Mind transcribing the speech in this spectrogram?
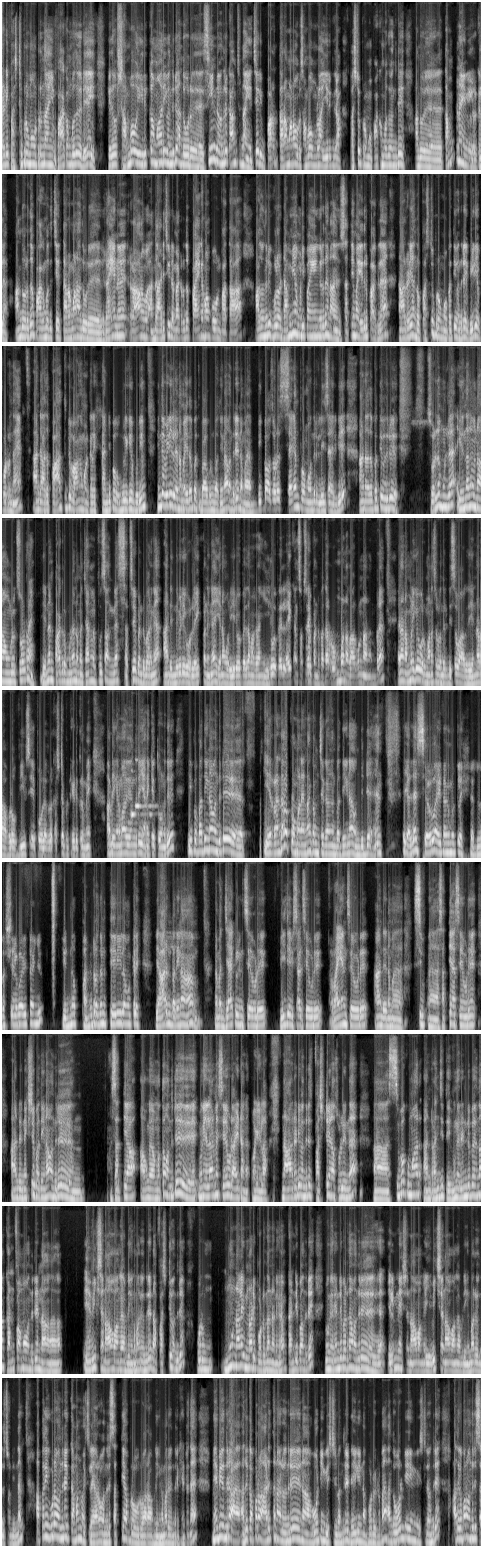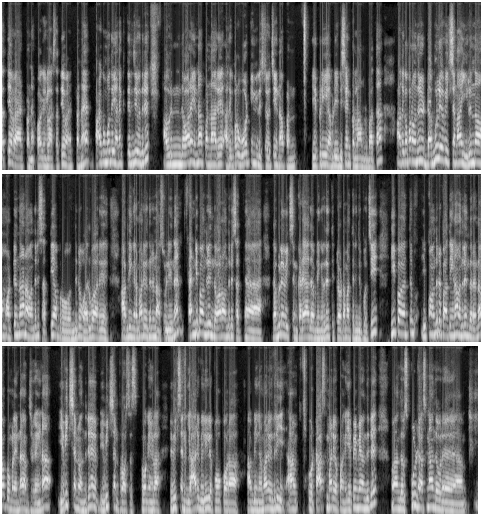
Already first promo விட்டுருந்தாங்க. பார்க்கும்போது டேய் ஏதோ ஒரு சம்பவம் இருக்க மாதிரி வந்துட்டு அந்த ஒரு சீன்ல வந்து காமிச்சிருந்தாங்க. சரி பர- தரமான ஒரு சம்பவம்லாம் இருக்குடா ஃபர்ஸ்ட் ப்ரோமோ பார்க்கும்போது வந்துட்டு அந்த ஒரு தம்ப்னைல் இருக்குல்ல அந்த ஒரு இதை பார்க்கும்போது சரி தரமான அந்த ஒரு ரயனு ராணுவ அந்த அடிச்சுக்கிட்ட மேட்டர் வந்து பயங்கரமா போகும்னு பார்த்தா அது வந்துட்டு இவ்வளவு டம்மியா முடிப்பாங்கிறத நான் சத்தியமா எதிர்பார்க்கல. நான் ஆல்ரெடி அந்த ஃபர்ஸ்ட் ப்ரோமோ பத்தி வந்துட்டு வீடியோ போட்டிருந்தேன். அண்ட் அதை பார்த்துட்டு வாங்க மக்களே கண்டிப்பா உங்களுக்கே புரியும். இந்த வீடியோல நம்ம இதை பத்தி பார்க்கணும்னு பாத்தீங்கன்னா வந்துட்டு நம்ம பிக் பாஸோட செகண்ட் ப்ரோமோ வந்து ரிலீஸ் ஆயிருக்கு. அண்ட் அதை பத்தி வந்துட்டு சொல்ல முடியல. இருந்தாலும் நான் உங்களுக்கு சொல்றேன். என்னன்னு பாக்குற முன்னாடி நம்ம சேனல் புதுசாக இருந்தால் சப்ஸ்கிரைப் பண்ணிட்டு பாருங்க. அண்ட் இந்த வீடியோ ஒரு லைக் பண்ணுங்க. ஏன்னா ஒரு இருபது பேர் தான் பாக்குறாங்க இருபது பேர் லைக் அண்ட் சப்ஸ்கிரைப் பண்ணிட்டு பார்த்தா ரொம்ப நல்லா இருக்கும்னு நான் நம்புறேன். ஏன்னா நம்மளுக்கே ஒரு மனசுல வந்து டிசர்வ் ஆகுது. என்னடா அவ்வளோ வியூஸே போல இவ்வளவு கஷ்டப்பட்டு எடுக்கணுமே அப்படிங்கிற மாதிரி வந்துட்டு எனக்கே தோணுது. இப்போ பாத்தீங்கன்னா வந்துட்டு ரெண்டாவது ப்ரோமான என்ன காமிச்சிருக்காங்கன்னு பாத்தீங்கன்னா வந்துட்டு எல்லாம் சேவ் ஆயிட்டாங்க மக்களே. எல்லாம் சேவ் ஆயிட்டாங்க. என்ன பண்றதுன்னு தெரியல மக்களே. யாருன்னு பாத்தீங்கன்னா நம்ம Jacqueline saved Vijay Vishal saved Rayan saved and நம்ம சிவ்- சத்யா சேவ்டு அண்ட் நெக்ஸ்ட் பாத்தீங்கன்னா வந்துட்டு சத்யா அவங்க மொத்தம் வந்துட்டு இவங்க எல்லாருமே சேவ்டு ஆயிட்டாங்க. ஓகேங்களா நான் ஆல்ரெடி வந்துட்டு ஃபர்ஸ்டே நான் சொல்லியிருந்தேன் ஆஹ் சிவகுமார் அண்ட் ரஞ்சித் இவங்க ரெண்டு பேரும் தான் கன்ஃபார்மா வந்துட்டு நான் எவிக்ஷன் ஆவாங்க அப்படிங்கிற மாதிரி வந்துட்டு நான் ஃபர்ஸ்ட் வந்துட்டு ஒரு மூணு நாளைக்கு முன்னாடி போட்டிருந்தேன் நினைக்கிறேன். கண்டிப்பா வந்துட்டு இவங்க ரெண்டு பேர் தான் வந்துட்டு எலிமினேஷன் ஆவாங்க எவிக்ஷன் ஆவாங்க அப்படிங்கிற மாதிரி வந்து சொல்லியிருந்தேன். அப்போதைக்கு கூட வந்துட்டு கமெண்ட் பாக்ஸ்ல யாரோ வந்து சத்யா ப்ரோ வருவாரா அப்படிங்கிற மாதிரி வந்து கேட்டிருந்தேன். மேபி வந்துட்டு அதுக்கப்புறம் அடுத்த நாள் வந்துட்டு நான் ஓட்டிங் லிஸ்ட் வந்து டெய்லி நான் போட்டுட்டு இருப்பேன். அந்த ஓட்டிங் லிஸ்ட்ல வந்து அதுக்கப்புறம் வந்துட்டு சத்யாவை ஆட் பண்ணேன். ஓகேங்களா? சத்யாவை ஆட் பண்ணேன். பார்க்கும்போது எனக்கு தெரிஞ்சு வந்துட்டு அவர் இந்த வாரம் என்ன பண்ணாரு? அதுக்கப்புறம் ஓட்டிங் லிஸ்ட் வச்சு என்ன பண்ண எப்படி அப்படி டிசைன் பண்ணலாம் அப்படின்னு பார்த்தா அதுக்கப்புறம் வந்து டபுள் எவிக்ஷனா இருந்தா மட்டும்தான் நான் வந்துட்டு சத்யா ப்ரோ வந்துட்டு வருவாரு அப்படிங்கிற மாதிரி வந்துட்டு நான் சொல்லியிருந்தேன். கண்டிப்பா வந்துட்டு இந்த வாரம் வந்துட்டு டபுள் எவிக்ஷன் கிடையாது அப்படிங்கிறது திட்டவட்டமா தெரிஞ்சு போச்சு. இப்போ வந்து இப்போ வந்துட்டு பாத்தீங்கன்னா வந்து இந்த ரெண்டாவது ப்ரோமோல என்ன காமிச்சிருக்காங்கன்னா எவிக்ஷன் வந்துட்டு எவிக்ஷன் ப்ராசஸ் ஓகேங்களா எவிக்ஷன் யாரு வெளியில போக போறா? அப்படிங்கிற மாதிரி வந்துட்டு ஒரு டாஸ்க் மாதிரி வைப்பாங்க. எப்பயுமே வந்துட்டு அந்த ஸ்கூல் டாஸ்க்னா அந்த ஒரு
